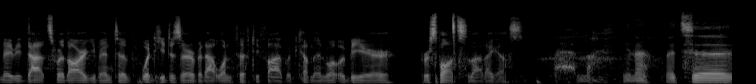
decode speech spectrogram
maybe that's where the argument of would he deserve it at 155 would come in. What would be your response to that? I guess. You know, it's uh,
